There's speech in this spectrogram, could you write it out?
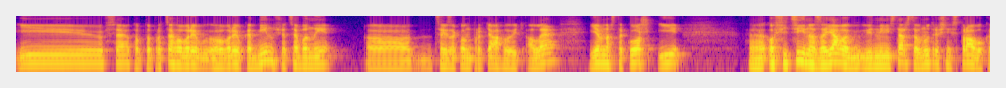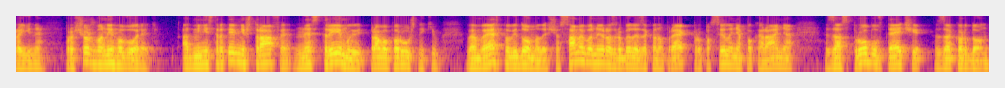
і все. Тобто про це говорив, говорив Кабмін, що це вони е, цей закон протягують. Але є в нас також і е, офіційна заява від Міністерства внутрішніх справ України. Про що ж вони говорять? Адміністративні штрафи не стримують правопорушників. В МВС повідомили, що саме вони розробили законопроект про посилення покарання за спробу втечі за кордон.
